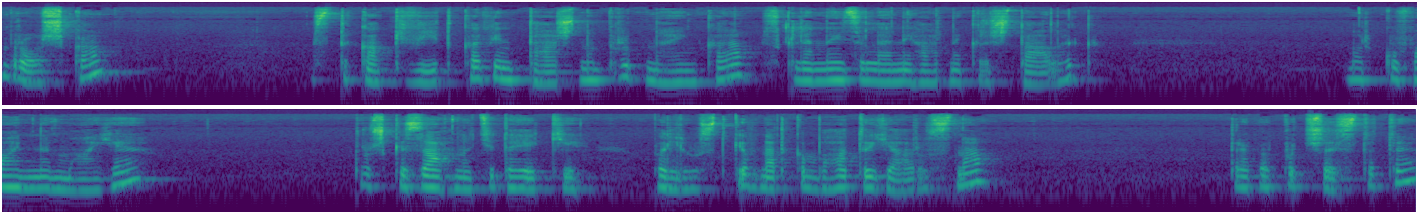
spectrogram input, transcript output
Брошка. Ось така квітка, вінтажна, брудненька, скляний зелений гарний кришталик. Маркувань немає. Трошки загнуті деякі пелюстки. Вона така багатоярусна. Треба почистити.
